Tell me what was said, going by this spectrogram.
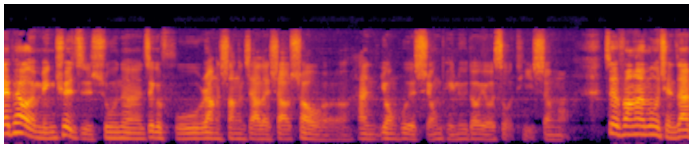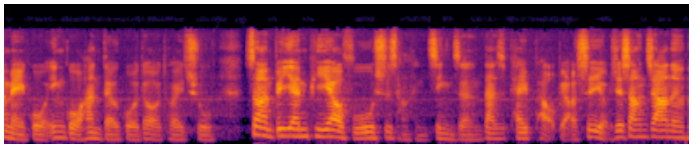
PayPal 也明确指出呢，这个服务让商家的销售额和用户的使用频率都有所提升哦。这个方案目前在美国、英国和德国都有推出。虽然 BNPL 服务市场很竞争，但是 PayPal 表示，有些商家呢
